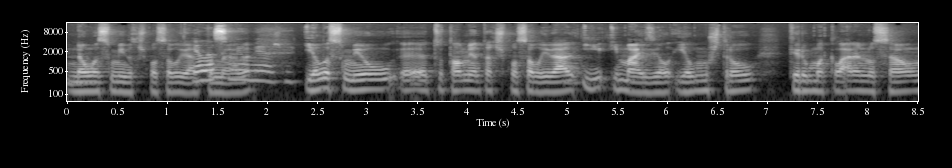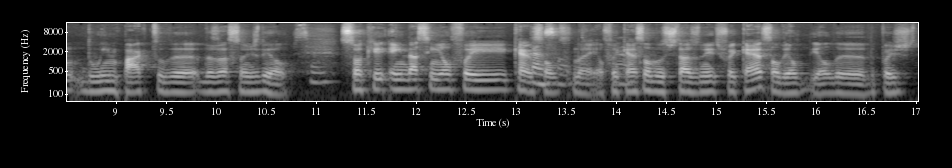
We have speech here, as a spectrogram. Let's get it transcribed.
não assumindo responsabilidade Uhum. Ele por assumiu nada mesmo. ele assumiu eh, totalmente a responsabilidade e, e mais, ele, ele mostrou ter uma clara noção do impacto de- das ações dele. Sim. Só que ainda assim ele foi cancelled, Cancelled. não é? Ele foi Ah. cancelled nos Estados Unidos, foi cancelled, ele, ele eh, depois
